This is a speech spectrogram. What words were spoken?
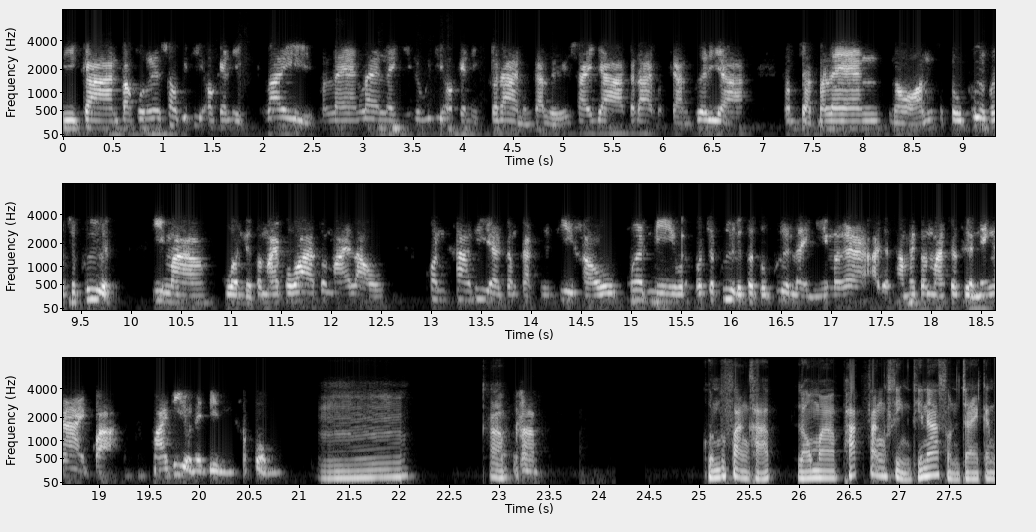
มีการบางคนก็จะชอบวิธีออร์แกนิกไล่แมลงไล่อะไรอย่างนี้ด้วยวิธีออร์แกนิกก็ได้เหมือนกัน หรือใช้ยาก็ได้เหมือนกันเพื่อที่จะกำจัดแมลงหนอนศัตรูพืชวัชพืช ที่มากวนกับต้นไม้เพราะว่าต้นไม้เราค่อนข้างที่จะจำกัดพื้นที่เขาเมื่อมีวัชพืชหรือศัตรูพืชอะไรอย่างนี้มันก็อาจจะทำให้ต้นไม้สะเทือนได้ง่ายกว่า ไม้ที่อยู่ในดินครับผม อืมครับครับ คุณผู้ฟังครับ เรามาพักฟังสิ่งที่น่าสนใจกัน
